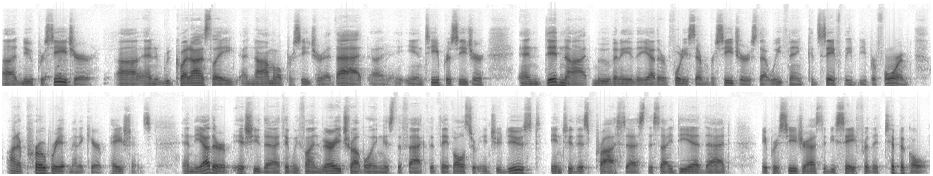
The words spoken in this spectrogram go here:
uh, new procedure uh, and quite honestly, a nominal procedure at that, uh, ENT procedure, and did not move any of the other 47 procedures that we think could safely be performed on appropriate Medicare patients. And the other issue that I think we find very troubling is the fact that they've also introduced into this process this idea that a procedure has to be safe for the typical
